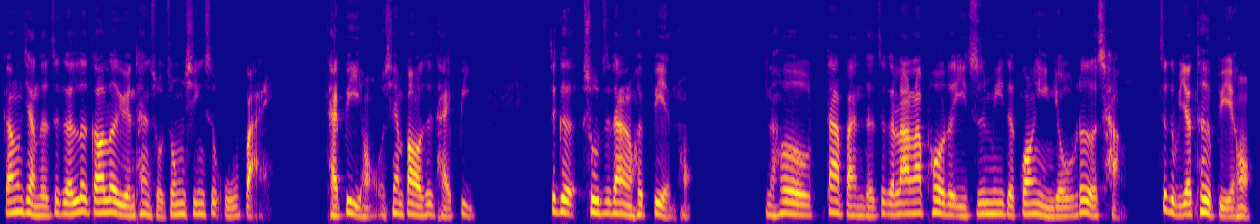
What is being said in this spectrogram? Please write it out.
刚刚讲的这个乐高乐园探索中心是五百，台币哈，我现在报的是台币，这个数字当然会变哈。然后大阪的这个拉拉破的伊之咪的光影游乐场，这个比较特别哦，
